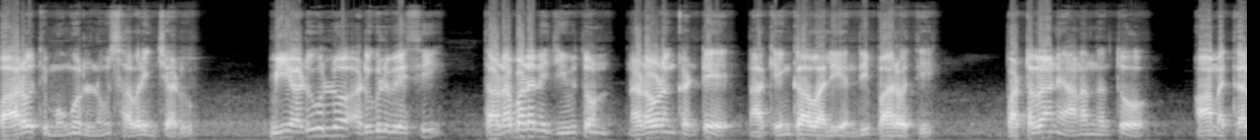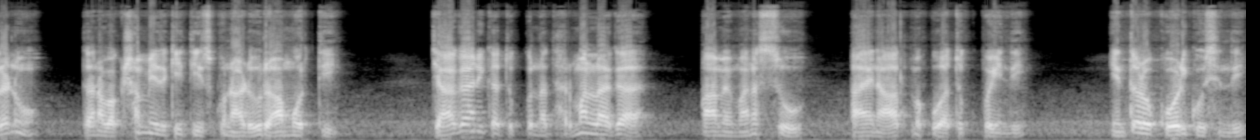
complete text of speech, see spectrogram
పార్వతి ముంగులను సవరించాడు. మీ అడుగుల్లో అడుగులు వేసి తడబడని జీవితం నడవడం కంటే నాకేం కావాలి అంది పార్వతి. పట్టరాని ఆనందంతో ఆమె తలను తన వక్షం మీదకి తీసుకున్నాడు రామూర్తి. త్యాగానికి అతుక్కున్న ధర్మంలాగా ఆమె మనస్సు ఆయన ఆత్మకు అతుక్కుపోయింది. ఇంతలో కోడి కూసింది.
